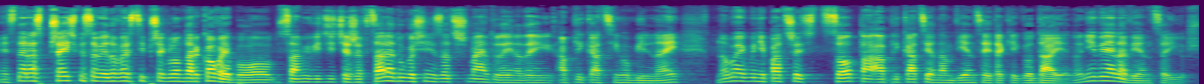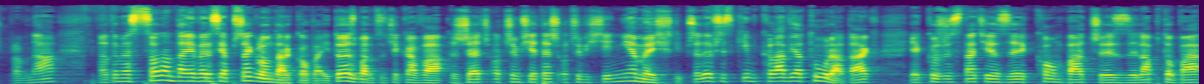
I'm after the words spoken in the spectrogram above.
Więc teraz przejdźmy sobie do wersji przeglądarkowej, bo sami widzicie, że wcale długo się nie zatrzymałem tutaj na tej aplikacji mobilnej. No bo jakby nie patrzeć, co ta aplikacja nam więcej takiego daje. No niewiele więcej już, prawda? Natomiast co nam daje wersja przeglądarkowa? I to jest bardzo ciekawa rzecz, o czym się też oczywiście nie myśli. Przede wszystkim klawiatura, tak? Jak korzystacie z kompa czy z laptopa,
